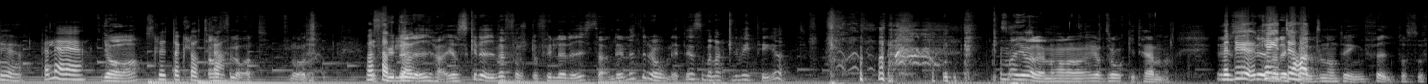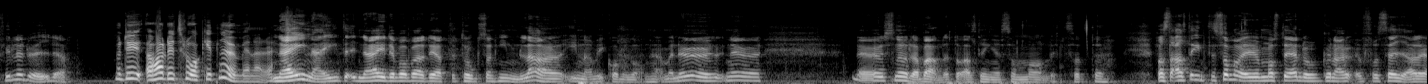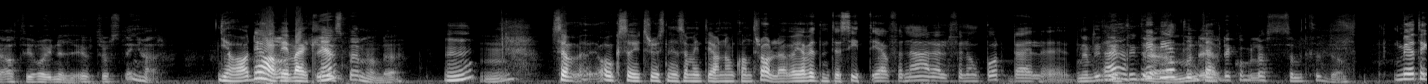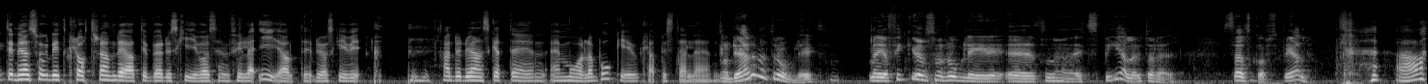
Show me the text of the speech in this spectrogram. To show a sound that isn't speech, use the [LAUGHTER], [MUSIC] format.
Ja du, Pelle, Ja, sluta klottra. ja förlåt. förlåt. Vad jag fyller du? i här. Jag skriver först och fyller i sen. Det är lite roligt. Det är som en aktivitet. [LAUGHS] kan man göra när man har tråkigt hemma. Men du, kan inte dig ha- själv någonting fint och så fyller du i det. Men du, har du tråkigt nu menar du? Nej, nej, inte, nej, det var bara det att det tog sån himla innan vi kom igång här. Men nu, nu, nu snurrar bandet och allting är som vanligt. Så att, eh, fast allt är inte som Jag måste ändå kunna få säga det att vi har ju ny utrustning här. Ja, det har vi Det verkligen. är spännande. Mm. Som, också utrustning som inte jag har någon kontroll över. Jag vet inte, sitter jag för nära eller för långt borta? Eller... Nej, vi Ja, vet inte vi det vet än, men inte. det, det kommer lösa sig med tiden. Men jag tyckte när jag såg ditt klottrande att du började skriva och sen fylla i allt det du har skrivit. [CLEARS THROAT] Hade du önskat dig en, en målarbok i julklapp istället? Och det hade varit roligt. Men jag fick ju en sån rolig, eh, sån här, ett spel utav dig. Sällskapsspel. [LAUGHS] Ja.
